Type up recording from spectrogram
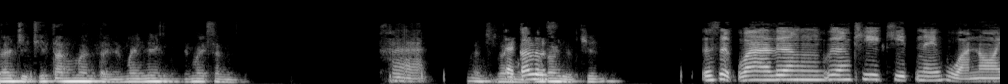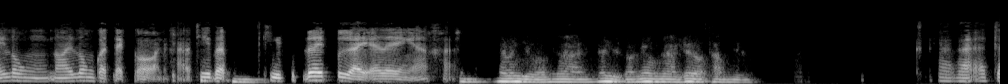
ได้จิตที่ตั้งมั่นแต่ยังไม่นิ่งยังไม่สงบค่ะแต่ก็รู้ต้องหยุดคิด รู้สึกว่าเรื่องเรื่องที่คิดในหัวน้อยลง น้อยลงกว่าแต่ก่อนค่ะ ที่แบบคิดเรื่อยเปื่อยอะไรอย่างเงี้ยค่ะให้มันอยู่กับงานให้อยู่กับเรื่องงานที่เราทำอยู่ค่ะพระอาจ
